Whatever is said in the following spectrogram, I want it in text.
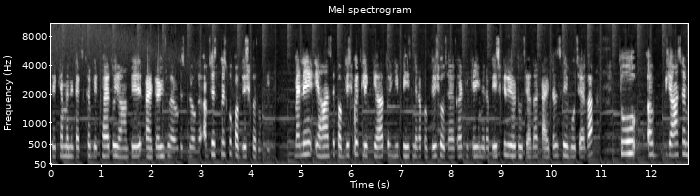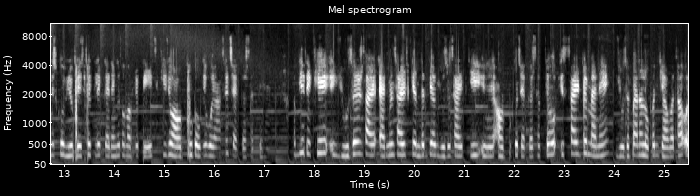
देखें, मैंने टेक्स्ट लिखा है तो यहाँ पे टाइटल जो है वो डिस्प्ले हो गया। अब जस्ट मैं इसको पब्लिश करूँगी। मैंने यहाँ से पब्लिश पर क्लिक किया तो ये पेज मेरा पब्लिश हो जाएगा, ठीक है? ये मेरा पेज क्रिएट हो जाएगा टाइटल सेव हो जाएगा। तो अब यहाँ से हम इसको व्यू पेज पे क्लिक करेंगे तो हम अपने पेज की जो आउटपुट होगी वो यहाँ से चेक कर सकते हैं। अब ये देखिए यूज़र साइड एडमिन साइड के अंदर भी आप यूज़र साइड की आउटपुट को चेक कर सकते हो। इस साइड पे मैंने यूज़र पैनल ओपन किया हुआ था और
